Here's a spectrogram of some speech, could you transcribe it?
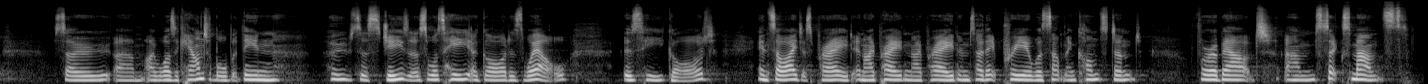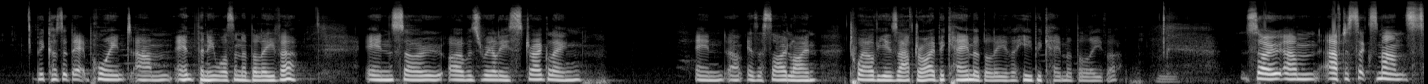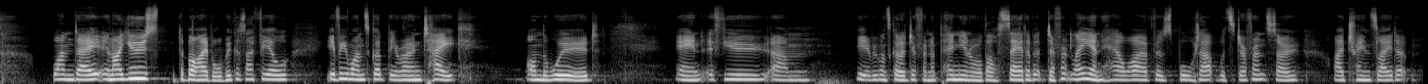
So um, I was accountable, but then who's this Jesus? Was he a God as well? Is he God? And so I just prayed and I prayed and I prayed. And so that prayer was something constant for about um, six months because at that point um, Anthony wasn't a believer. And so I was really struggling. And um, as a sideline, 12 years after I became a believer, he became a believer. So um, after six months, one day, and I use the Bible because I feel everyone's got their own take on the word. And if you, um, yeah, everyone's got a different opinion or they'll say it a bit differently, and how I was brought up was different, so I translate it.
